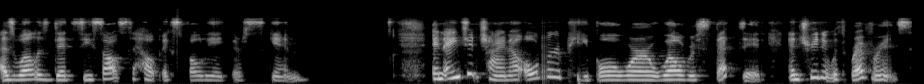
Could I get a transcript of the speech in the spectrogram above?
as well as Dead Sea salts to help exfoliate their skin. In ancient China, older people were well respected and treated with reverence.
